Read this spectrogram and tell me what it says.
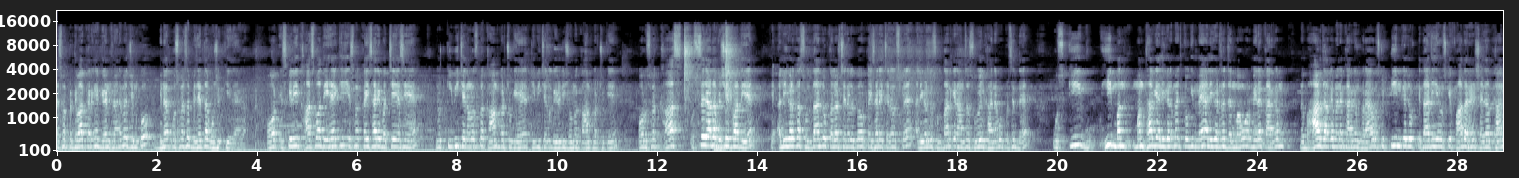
इसमें प्रतिभाग करेंगे ग्रैंड फिनाले में, जिनको बिना, उसमें से विजेता घोषित किया जाएगा। और इसके लिए खास बात यह है कि इसमें कई सारे बच्चे ऐसे हैं जो टीवी उस पर काम कर चुके हैं, टीवी चैनल रियलिटी शो में काम कर चुके हैं, और उसमें खास उससे ज़्यादा विशेष बात यह है कि अलीगढ़ का सुल्तान जो कलर चैनल पर और कई सारे चैनल्स पे अलीगढ़ के सुल्तान के नाम से सोहेल खान है, वो प्रसिद्ध है। उसकी ही मन मन था कि अलीगढ़ में, क्योंकि मैं अलीगढ़ से जन्मा हूँ और मेरा कार्यक्रम मैं बाहर जाके मैंने कार्यक्रम कराया और उसकी टीम के जो पिताजी हैं उसके फादर हैं शहजाद खान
